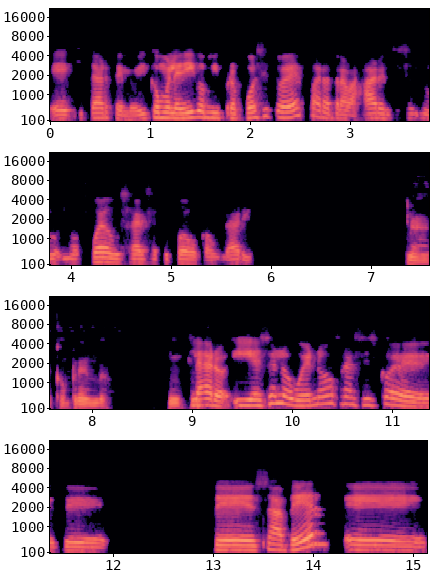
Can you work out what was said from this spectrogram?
eh, quitártelo. Y como le digo, mi propósito es para trabajar, entonces no, no puedo usar ese tipo de vocabulario. ah, comprendo. Claro, y eso es lo bueno, Francisco, de, de, de saber eh,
